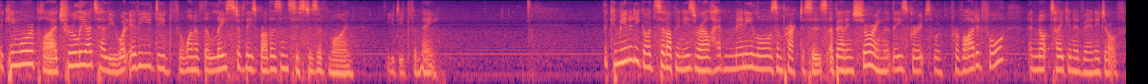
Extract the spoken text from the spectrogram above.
The king will reply, Truly I tell you, whatever you did for one of the least of these brothers and sisters of mine, you did for me. The community God set up in Israel had many laws and practices about ensuring that these groups were provided for and not taken advantage of,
